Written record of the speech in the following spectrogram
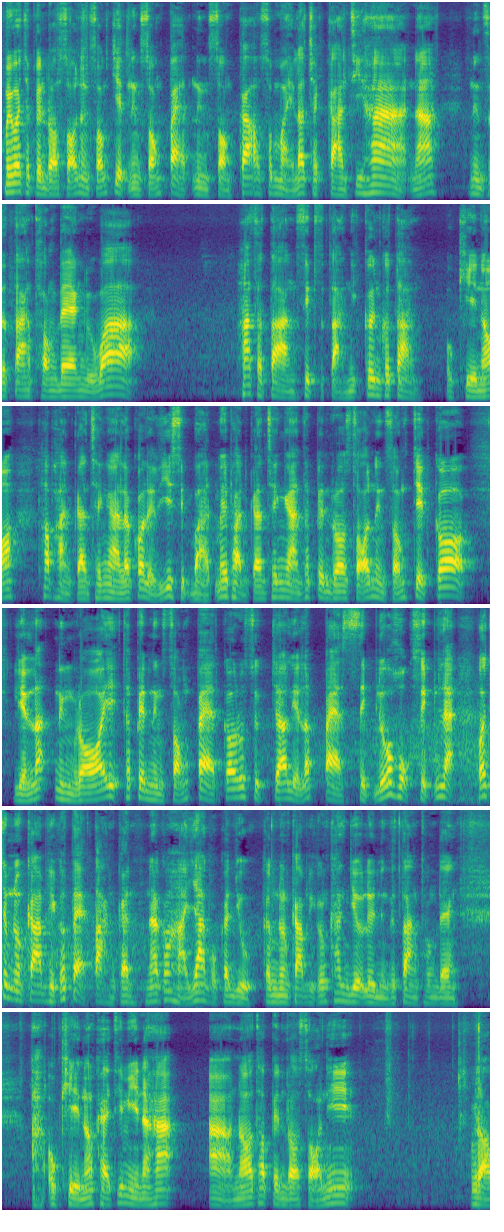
ไม่ว่าจะเป็นรอสอ127 128 129 สมัยรัชกาลที่5นะ1สตางค์ทองแดงหรือว่า 5 สตางค์10 สตางค์นิกเกิลก็ตามโอเคเนาะถ้าผ่านการใช้งานแล้วก็เหรียญละ20 บาท ไม่ผ่านการใช้งานถ้าเป็นรอสอ127 ก็เหรียญละ 100 ถ้าเป็น 128 ก็รู้สึกจะเหรียญละ 80 หรือว่า 60 นี่แหละ เพราะจำนวนการผลิตก็แตกต่างกันนะก็หายากกว่ากันอยู่จำนวนการผลิตค่อนข้างเยอะเลย1สตางค์ทองแดงอะโอเคเนาะใครที่มีนะฮะอ่าเนาะถ้าเป็นรอสอนี่เรา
